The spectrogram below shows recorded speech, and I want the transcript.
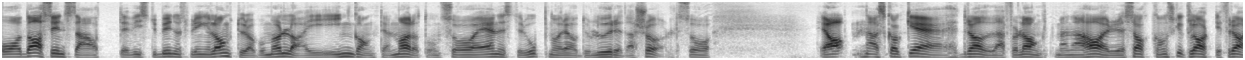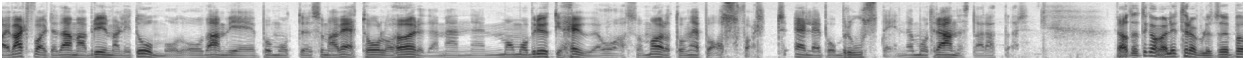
Og da syns jeg at hvis du begynner å springe langturer på mølla i inngang til en maraton, så eneste du oppnår er at du lurer deg sjøl. Så ja, jeg skal ikke dra det der for langt, men jeg har sagt ganske klart ifra, i hvert fall til dem jeg bryr meg litt om, og, og dem vi på en måte, som jeg vet tåler å høre det. Men eh, man må bruke hodet òg. Altså. Maraton er på asfalt eller på brostein. Det må trenes deretter. Ja, dette kan være litt trøblete på,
